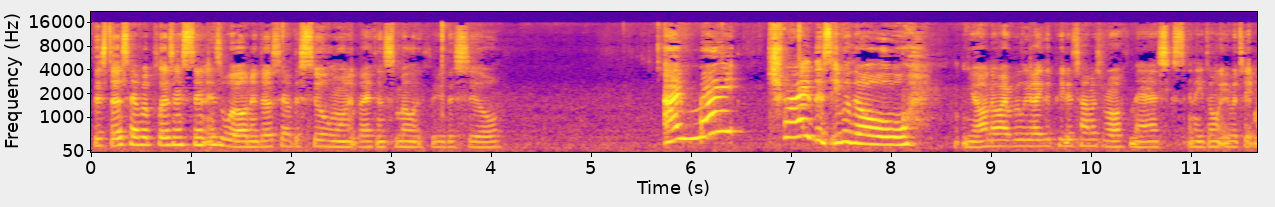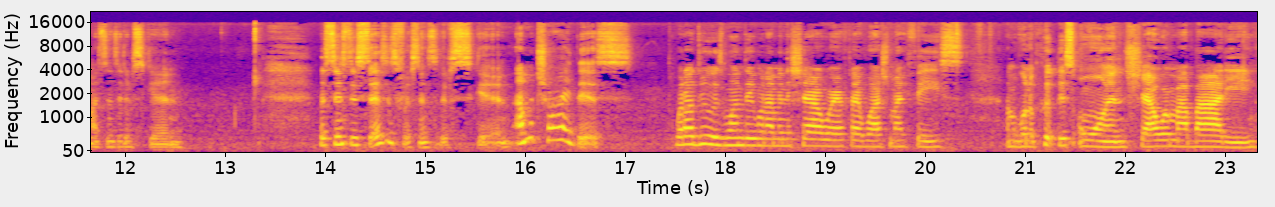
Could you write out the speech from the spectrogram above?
This does have a pleasant scent as well, and it does have the seal on it, but I can smell it through the seal. I might try this, even though y'all know I really like the Peter Thomas Roth masks, and they don't irritate my sensitive skin. But since this says it's for sensitive skin, I'm going to try this. What I'll do is one day when I'm in the shower after I wash my face, I'm going to put this on, shower my body,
